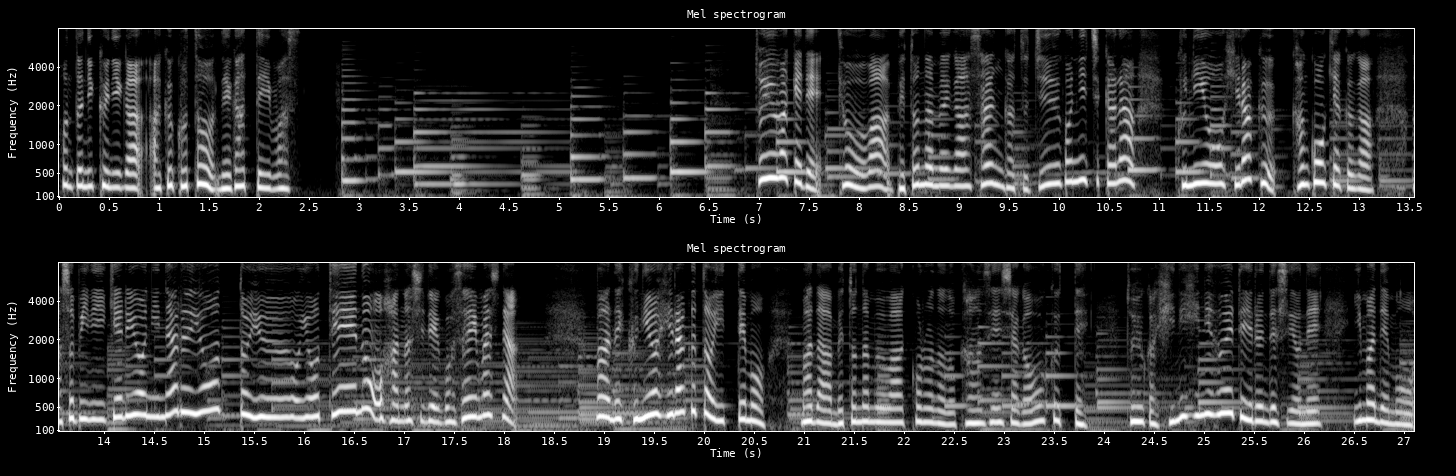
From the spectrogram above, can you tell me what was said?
本当に国が開くことを願っています。というわけで今日はベトナムが3月15日から国を開く観光客が遊びに行けるようになるよという予定のお話でございました。まあね国を開くといってもまだベトナムはコロナの感染者が多くってというか日に日に増えているんですよね。今でも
